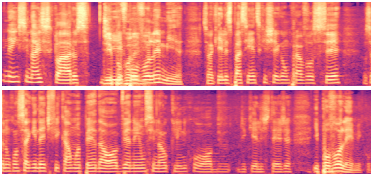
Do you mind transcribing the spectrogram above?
e nem sinais claros de, de hipovolemia. hipovolemia. São aqueles pacientes que chegam para você, você não consegue identificar uma perda óbvia, nem um sinal clínico óbvio de que ele esteja hipovolêmico.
